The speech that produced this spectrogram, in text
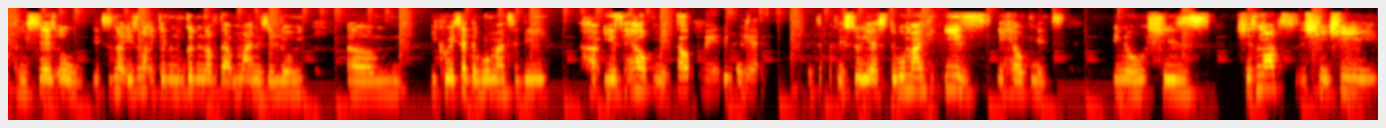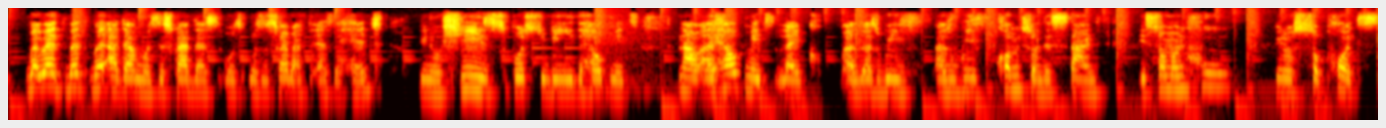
and he says, oh, it's not it's not good, good enough that man is alone. Um, he created the woman to be her, his helpmate. Helpmate, yes. Exactly. So yes, the woman is a helpmate. You know, she's she's not she she where where, where Adam was described as was, was described as, the head, you know, she is supposed to be the helpmate. Now a helpmate, like as, as we've as we've come to understand, is someone who, you know, supports.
